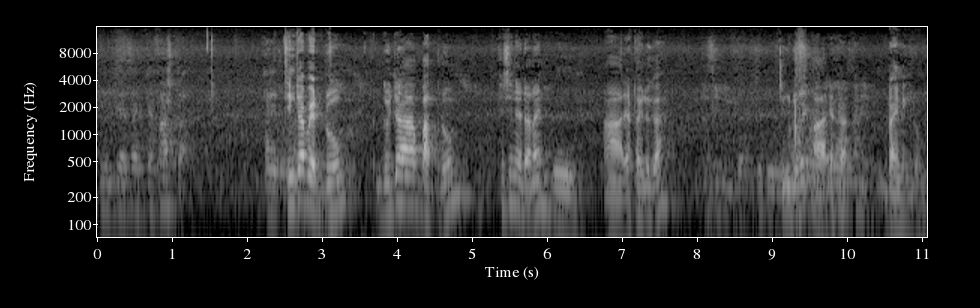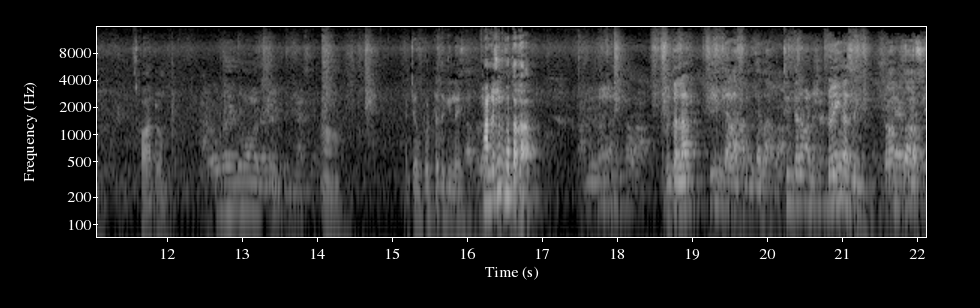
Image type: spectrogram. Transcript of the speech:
তিনটা চারটা পাঁচটা। তিনটা বেডরুম দুইটা বাথরুম কিচেন এটা নাই আর একটা হইল গা সিটিং রুম আর একটা ডাইনিং রুম খাওয়ার রুম আচ্ছা উপরটা দেখিলাই ফাউন্ডেশন কতলা? দুতলা তিনতলা তিনতলা। তিনতলা ফাউন্ডেশন ড্রয়িং আছে সব তো আছে।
